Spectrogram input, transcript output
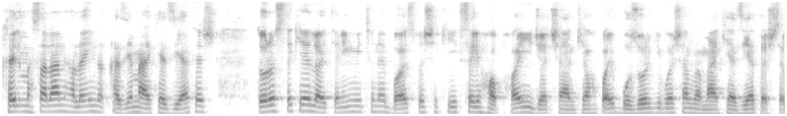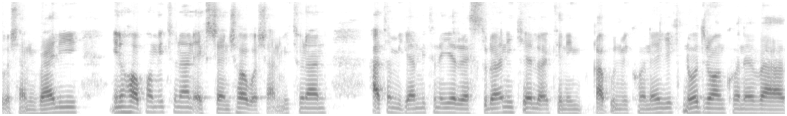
خیلی مثلا حالا این قضیه مرکزیتش درسته که Lightning می‌تونه باعث بشه که یک سری hub هایی ایجاد شن که hub های بزرگی باشن و مرکزیت داشته باشن ولی این hub ها می‌تونن exchange ها باشن می‌تونن حتی میگن می‌تونه یه رستورانی که Lightning قبول می‌کنه یک node run کنه و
